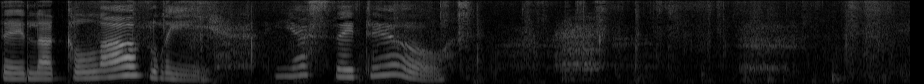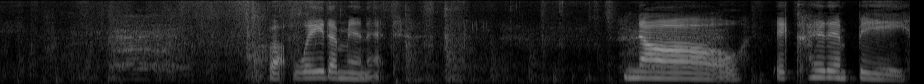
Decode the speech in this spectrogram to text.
They look lovely. Yes, they do. But wait a minute. No, it couldn't be.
